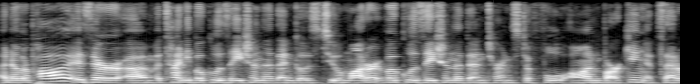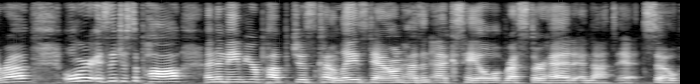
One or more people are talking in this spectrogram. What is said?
another paw? Is there um, a tiny vocalization that then goes to a moderate vocalization that then turns to full on barking, etc.? Or is it just a paw and then maybe your pup just kind of lays down, has an exhale, rests their head, and that's it. So,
